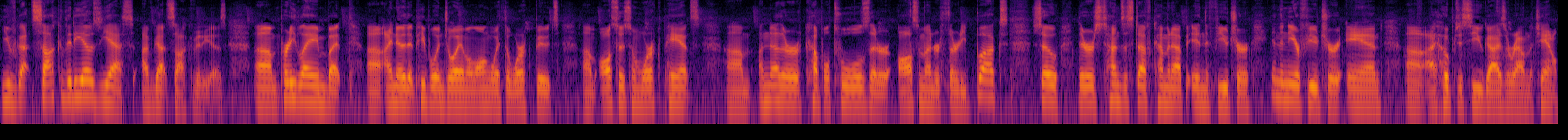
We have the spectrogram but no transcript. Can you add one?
You've got sock videos? Yes, I've got sock videos. Um, pretty lame, but uh, I know that people enjoy them along with the work boots. Um, also some work pants. Um, another couple tools that are awesome under 30 bucks. So there's tons of stuff coming up in the future, in the near future, and uh, I hope to see you guys around the channel.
